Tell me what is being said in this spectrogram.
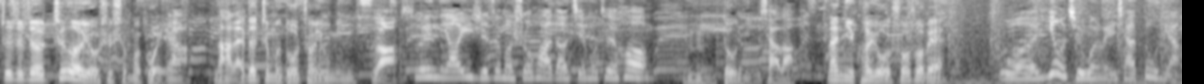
这这这这又是什么鬼呀？哪来的这么多专有名词啊？所以你要一直这么说话到节目最后？嗯，逗你一下啦。那你快给我说说呗。我又去问了一下度娘。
